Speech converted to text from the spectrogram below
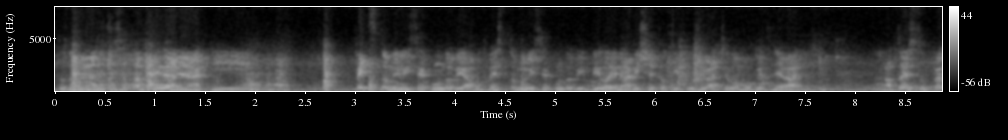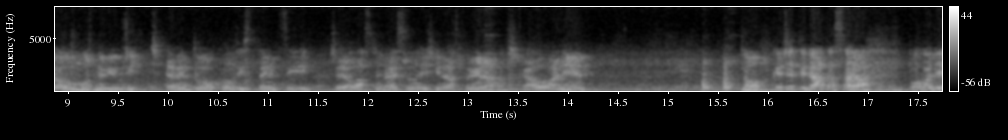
To znamená, že či sa tam pridá nejaký 500 milisekundový alebo 200 milisekundový delay navyše, to tým užívateľom vôbec nevadí. A to je super, lebo môžeme využiť eventuál konzistencii, čo je vlastne najsilnejší nástroj na škálovanie. No, keďže tie dáta sa v pohode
